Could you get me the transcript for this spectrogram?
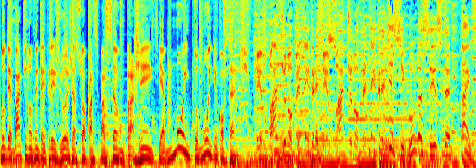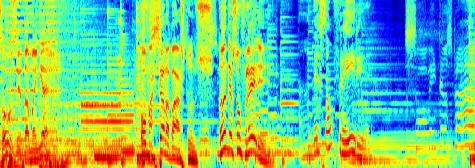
no debate 93 de hoje a sua participação pra gente é muito, muito importante. Debate 93, debate 93, de segunda a sexta às 11 da manhã. Ô Marcela Bastos, Anderson Freire. Anderson Freire. Vai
